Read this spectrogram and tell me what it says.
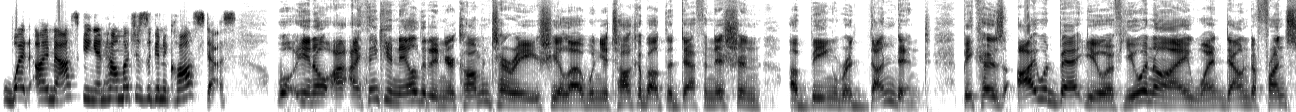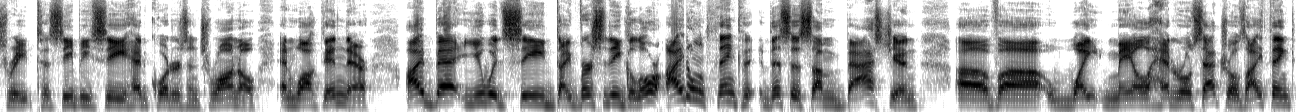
what I'm asking, and how much is it going to cost us? Well, you know, I, I, think you nailed it in your commentary, Sheila, when you talk about the definition of being redundant. Because I would bet you if you and I went down to Front Street to CBC headquarters in Toronto and walked in there, I bet you would see diversity galore. I don't think this is some bastion of uh, white male heterosexuals. I think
